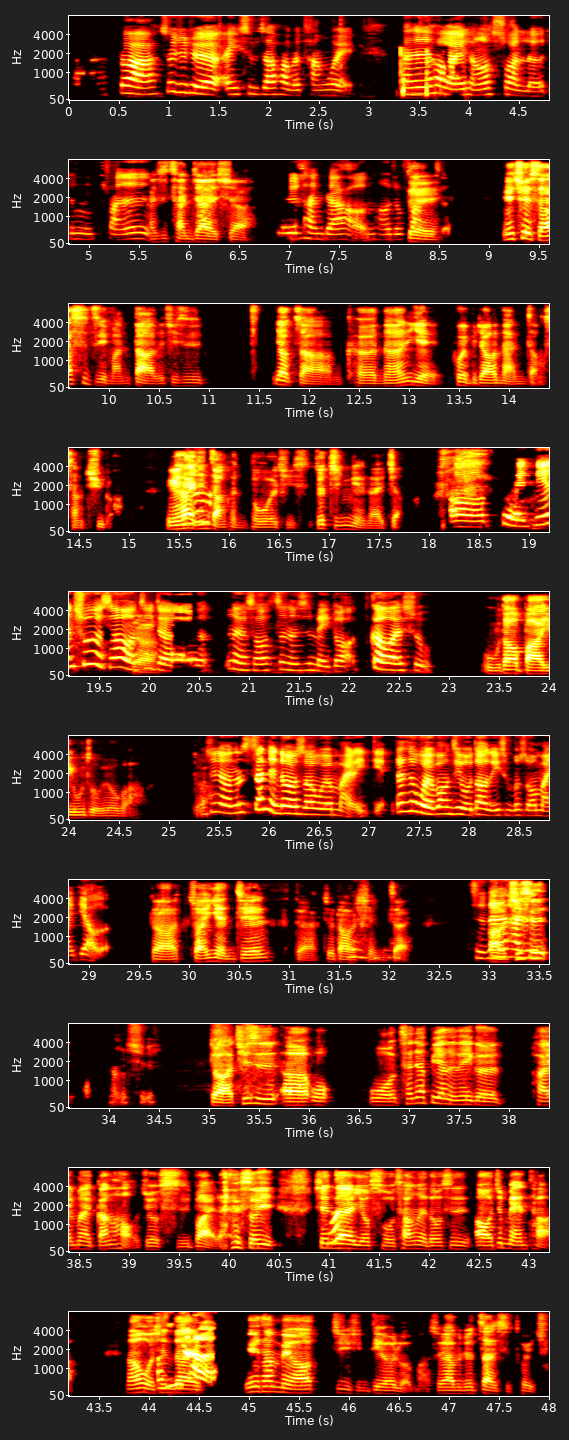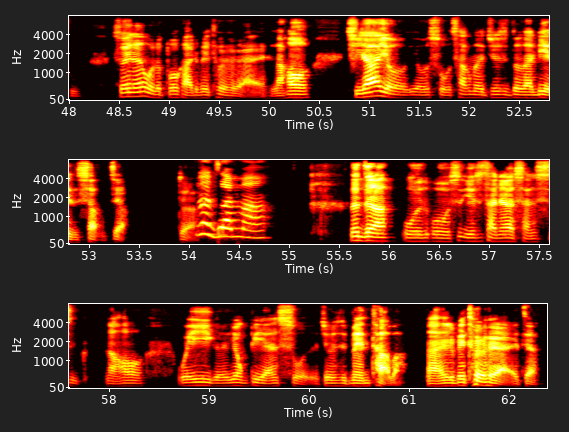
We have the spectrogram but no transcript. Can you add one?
对啊，所以就觉得哎，是不是要换个摊位？但是后来想到算了，真的反正还是参加一下，我就参加好了，然后就放对着。因为确实它市值也蛮大的，其实要涨可能也会比较难涨上去吧，因为它已经涨很多了，其实就今年来讲，哦，对，年初的时候我记得那个时候真的是没多少个位数，五到八一五左右吧，对啊我记得我那三点多的时候我又买了一点，但是我也忘记我到底什么时候买掉了。对啊，转眼间，对啊，就到了现 在，是，但啊，是它就是其实上去。对啊，其实呃，我我参加币安的那个拍卖刚好就失败了，所以现在有锁仓的都是哦，就 Manta，然后我现在、真的啊因为他们没有要进行第二轮嘛，所以他们就暂时退出，所以呢，我的波卡就被退回来了，然后其他有有锁仓的，就是都在链上这样，对啊，认真吗？认真啊，我我是也是参加了三四个，然后唯一一个用币安锁的就是 Manta 吧，然后就被退回来了这样，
